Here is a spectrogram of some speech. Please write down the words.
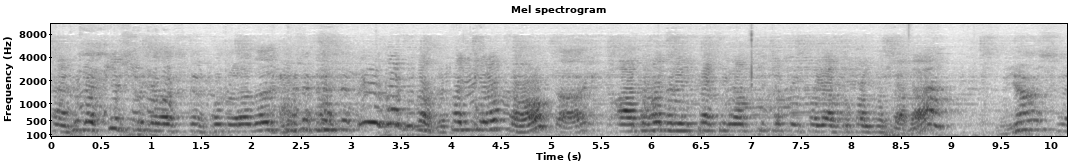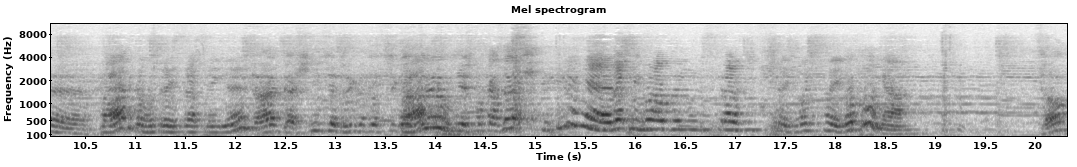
Chyba pierwszy działasz ten fotoradar. Bardzo dobrze. Panie kierowco, Tak. a dowód rejestracyjny od przyczepy i pojazdu pan posiada? Jasne. Tak, dowód rejestracyjny? Tak, gaśnicę trójkątowstrzygawczy Tak. również pokazać? Nie, nie, raczej wolałbym sprawdzić trzeźwość swojego konia. Co?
